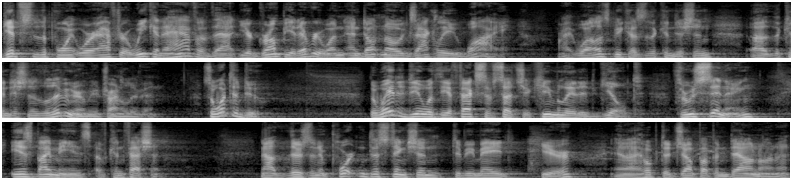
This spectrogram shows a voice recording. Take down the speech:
gets to the point where after a week and a half of that, you're grumpy at everyone and don't know exactly why. Right? Well, it's because of the condition, uh, the condition of the living room you're trying to live in. So, what to do? The way to deal with the effects of such accumulated guilt through sinning is by means of confession. Now, there's an important distinction to be made here, and I hope to jump up and down on it.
